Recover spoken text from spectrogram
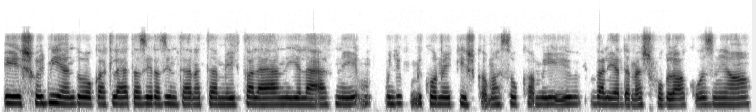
és hogy milyen dolgokat lehet azért az interneten még találni, látni, mondjuk mikor még kiskamaszok, amivel érdemes foglalkoznia,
